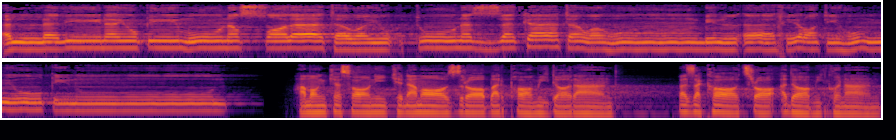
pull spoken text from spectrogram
الذين يقيمون الصلاة ويؤتون الزكاة وهم بالآخرة هم يوقنون. همان کسانی که نماز را برپا می دارند و زکات را ادا می کنند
